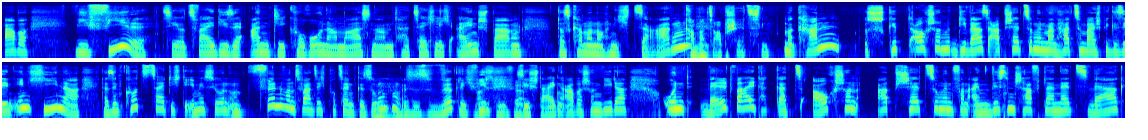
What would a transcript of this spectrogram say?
Aber wie viel CO2 diese Anti-Corona-Maßnahmen tatsächlich einsparen, das kann man noch nicht sagen. Kann man es abschätzen? Man kann es gibt auch schon diverse Abschätzungen. Man hat zum Beispiel gesehen, in China, da sind kurzzeitig die Emissionen um 25 Prozent gesunken. Mhm. Es ist wirklich viel. Massiv, ja. Sie steigen aber schon wieder. Und weltweit gab es auch schon Abschätzungen von einem Wissenschaftlernetzwerk,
